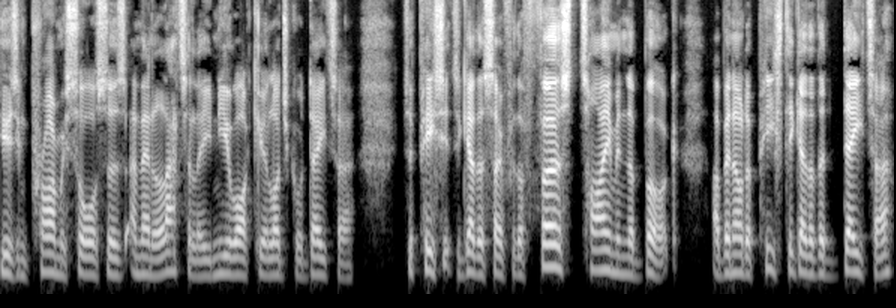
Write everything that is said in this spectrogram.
using primary sources and then latterly new archaeological data to piece it together. So, for the first time in the book, I've been able to piece together the data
